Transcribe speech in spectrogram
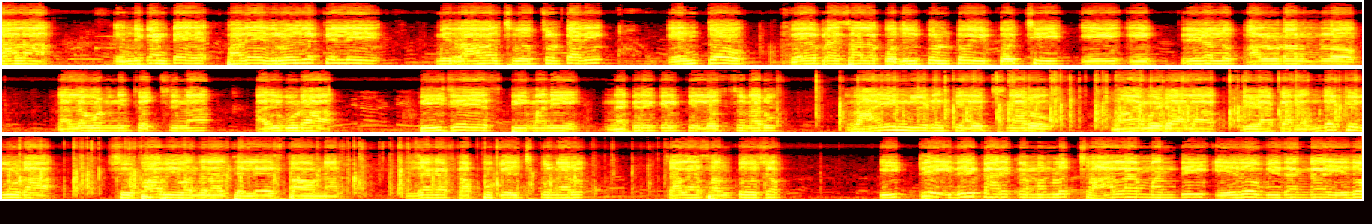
చాలా. ఎందుకంటే పదహైదు రోజులకెళ్ళి మీరు రావాల్సి వస్తుంటది. ఎంతో వ్యయ వదులుకుంటూ ఇక్కడొచ్చి ఈ ఈ క్రీడల్లో పాల్గొనడంలో నల్లగొండ నుంచి వచ్చిన అది కూడా బీజేఎస్ టీం అని నగరికెళ్ళి వెళ్ళి వస్తున్నారు. రాయిన్ గీయడానికి వెళ్ళి వచ్చినారు మామిడాల క్రీడాకారులందరికీ కూడా శుభాభివందనాలు తెలియజేస్తా ఉన్నారు. నిజంగా కప్పు గెలుచుకున్నారు. చాలా సంతోషం. ఇదే ఇదే కార్యక్రమంలో చాలా మంది ఏదో విధంగా ఏదో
